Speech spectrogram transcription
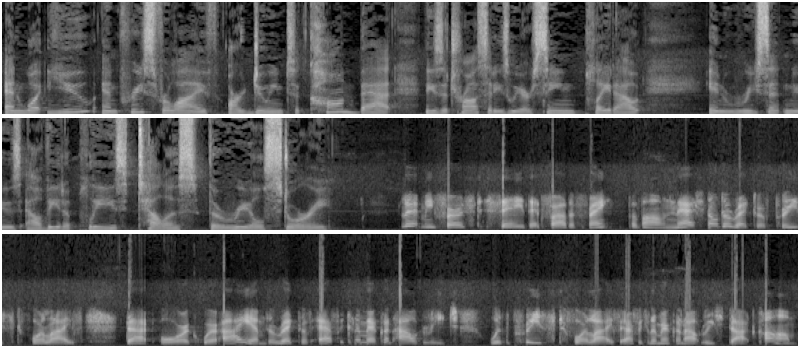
and what you and Priests for Life are doing to combat these atrocities we are seeing played out in recent news. Alveda, please tell us the real story. Let me first say that Father Frank Pavone, National Director of Priest for Life.org, where I am Director of African American Outreach with Priest for Life, AfricanAmericanOutreach.com.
